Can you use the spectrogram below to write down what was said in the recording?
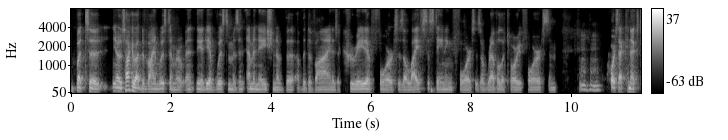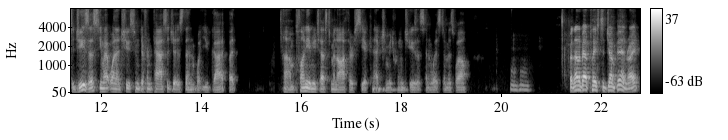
But to, you know, to talk about divine wisdom or uh, the idea of wisdom as an emanation of the, of the divine, as a creative force, as a life-sustaining force, as a revelatory force. And Mhm. of course, that connects to Jesus. You might want to choose some different passages than what you've got, but um, plenty of New Testament authors see a connection between Jesus and wisdom as well. Mhm. But not a bad place to jump in, right?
